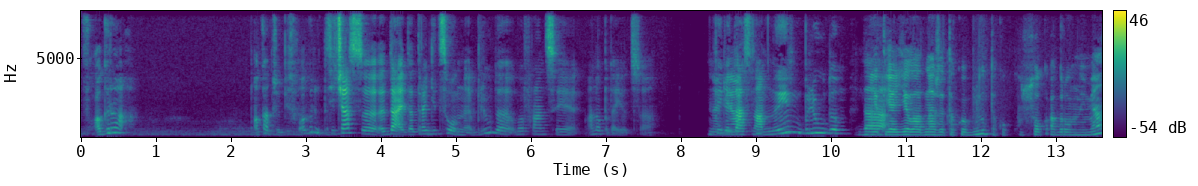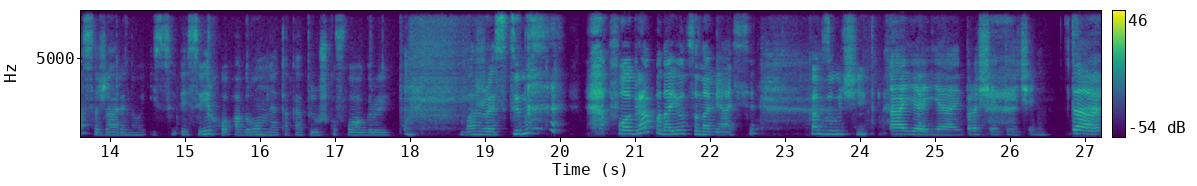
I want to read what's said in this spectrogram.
фуагра. А как же без фуагры? Сейчас, э, да, это традиционное блюдо во Франции. Оно подается На перед мясо. основным блюдом. Да. Нет, я ела однажды такое блюдо, такой кусок огромный мяса жареного и, с- и сверху огромная такая плюшка фуагры. Божественно. Фуагра подается на мясе. Как звучит. Ай-яй-яй, прощай печень. Так,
